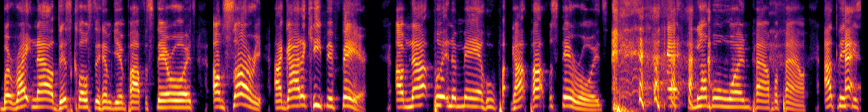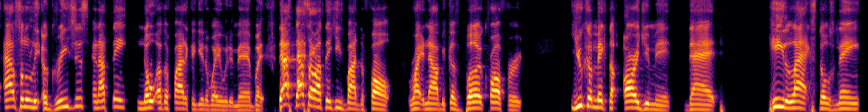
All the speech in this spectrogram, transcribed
but right now, this close to him getting popped for steroids, I'm sorry. I got to keep it fair. I'm not putting a man who po- got popped for steroids at number one pound for pound. I think it's absolutely egregious, and I think no other fighter could get away with it, man. But that's that's how I think he's by default right now because Bud Crawford, you can make the argument that he lacks those names,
